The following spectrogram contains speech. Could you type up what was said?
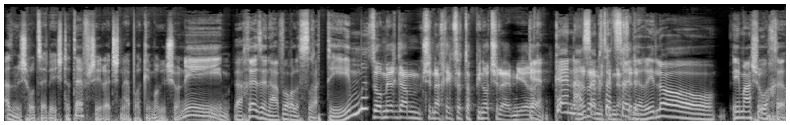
אז מי שרוצה להשתתף, שיראה את שני הפרקים הראשונים, ואחרי זה נעבור לסרטים. זה אומר גם שנאחר קצת את הפינות שלהם יהיה כן, כן, לא נעשה קצת סדר, היא לא... היא משהו אחר.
